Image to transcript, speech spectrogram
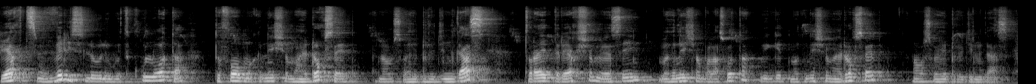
reacts very slowly with cool water to form magnesium hydroxide and also hydrogen gas. To write the reaction, we are saying magnesium plus water, we get magnesium hydroxide and also hydrogen gas.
